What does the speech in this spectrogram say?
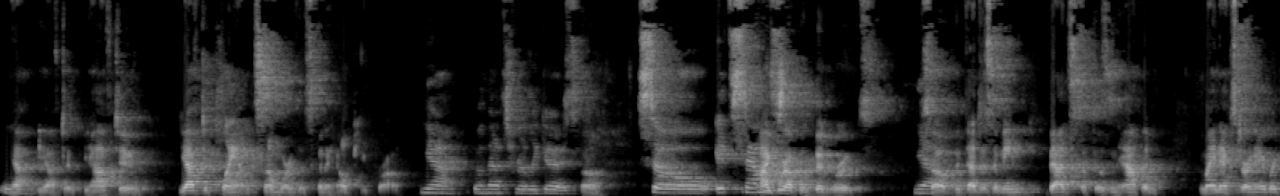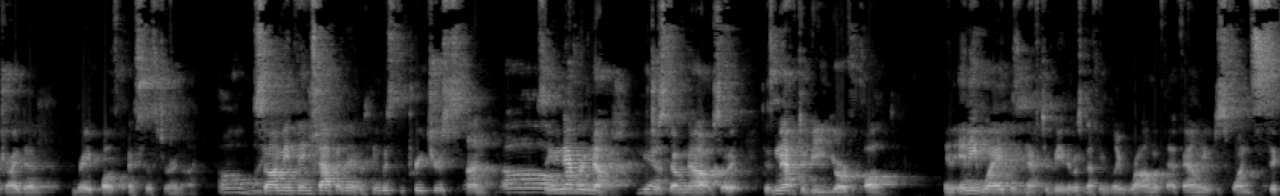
Mm-hmm. Yeah, you have to. You have to. You have to plant somewhere that's going to help you grow. Yeah, well, that's really good. So So it sounds. I grew up with good roots. Yeah. So, but that doesn't mean bad stuff doesn't happen. My next door neighbor tried to rape both my sister and I. oh my. So I mean, things happen. and He was the preacher's son. oh. So you never know. You Yeah. just don't know. So it doesn't have to be your fault in any way. It doesn't have to be. There was nothing really wrong with that family. It was just one sick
